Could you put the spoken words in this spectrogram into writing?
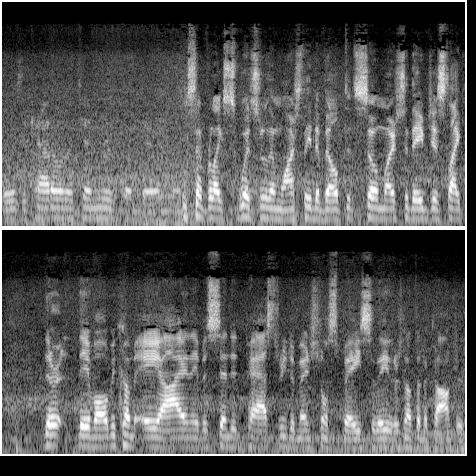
there was a cat on a tin roof one day. Except for like Switzerland, once they developed it so much that they've just like, they're they've all become AI and they've ascended past three dimensional space, so they, there's nothing to conquer.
